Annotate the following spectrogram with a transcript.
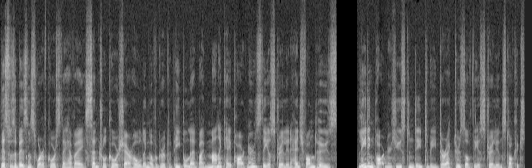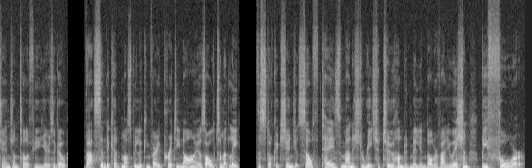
This was a business where, of course, they have a central core shareholding of a group of people led by Manikay Partners, the Australian hedge fund, whose leading partners used indeed to be directors of the Australian Stock Exchange until a few years ago. That syndicate must be looking very pretty now, as ultimately the stock exchange itself, TASE, managed to reach a $200 million valuation before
